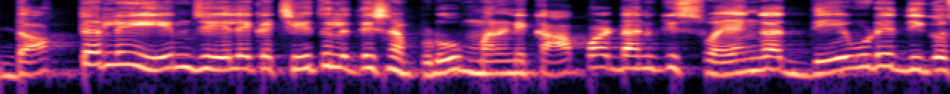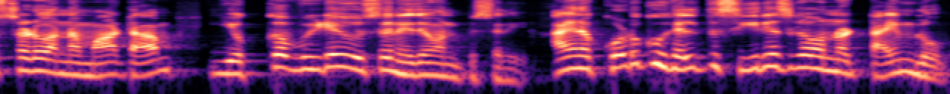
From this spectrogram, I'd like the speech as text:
డాక్టర్లే ఏం చేయలేక చేతులు ఎత్తేసినప్పుడు మనల్ని కాపాడడానికి స్వయంగా దేవుడే దిగొస్తాడు అన్న మాట ఈ యొక్క వీడియో చూస్తే నిజం అనిపిస్తుంది. ఆయన కొడుకు హెల్త్ సీరియస్గా ఉన్న టైంలో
